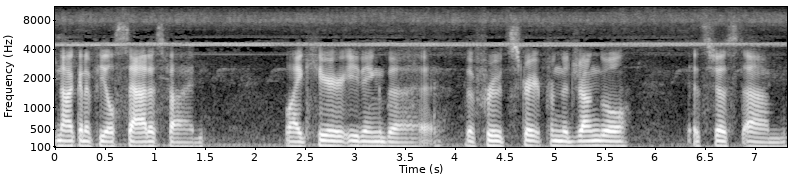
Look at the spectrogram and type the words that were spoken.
not going to feel satisfied. Like here, eating the the fruits straight from the jungle, it's just um,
